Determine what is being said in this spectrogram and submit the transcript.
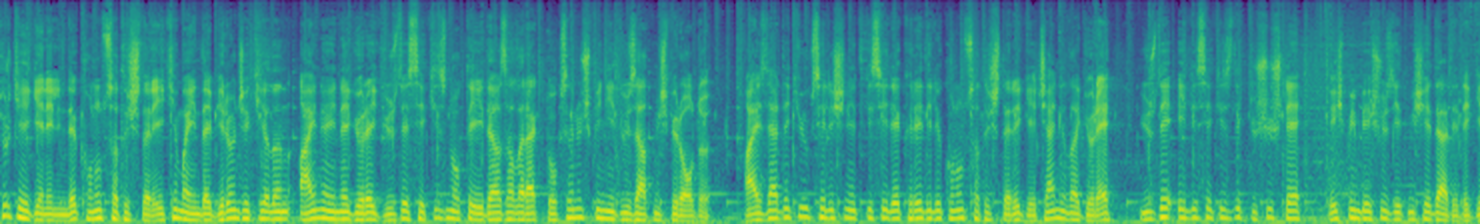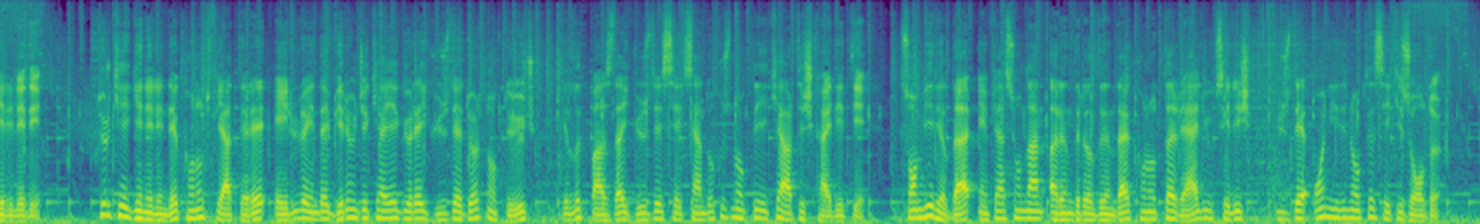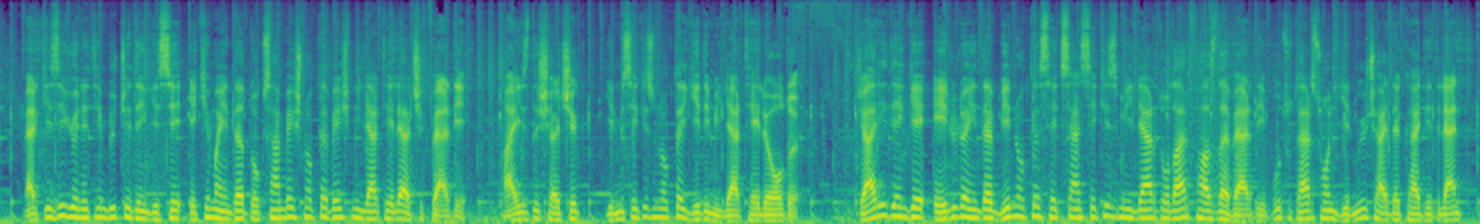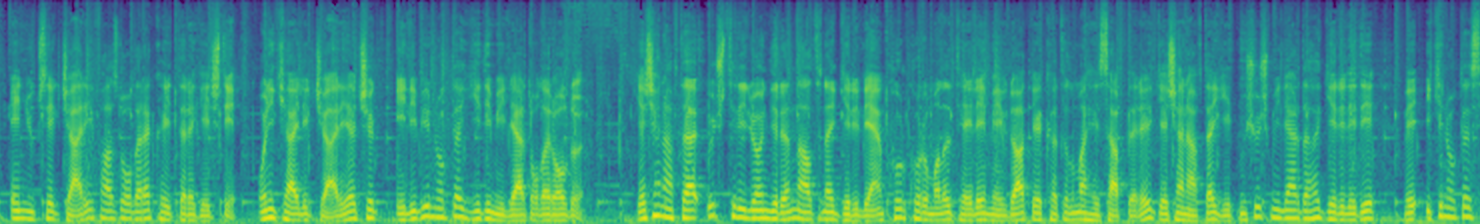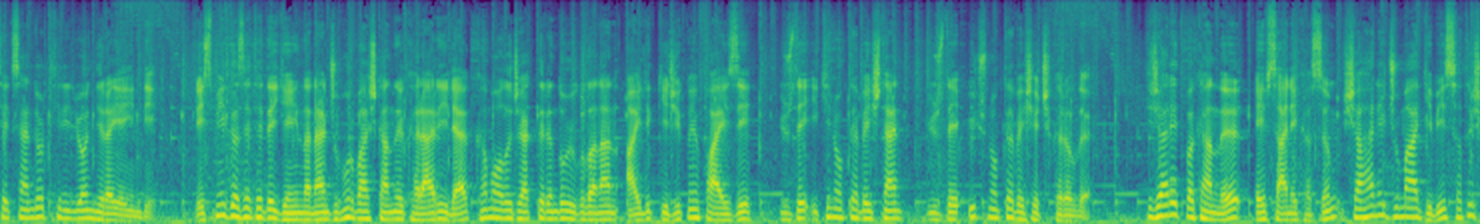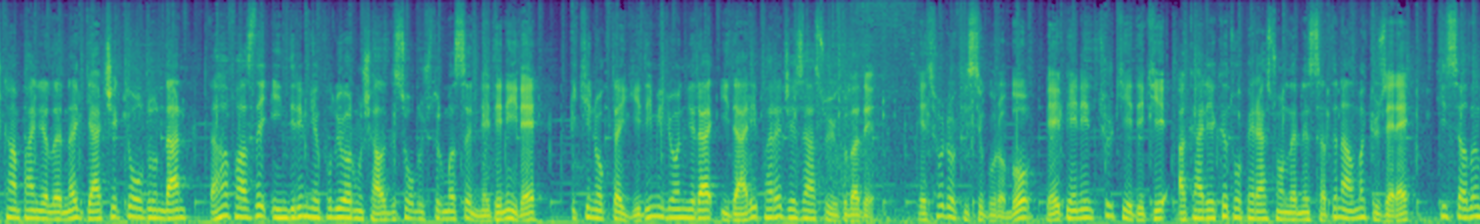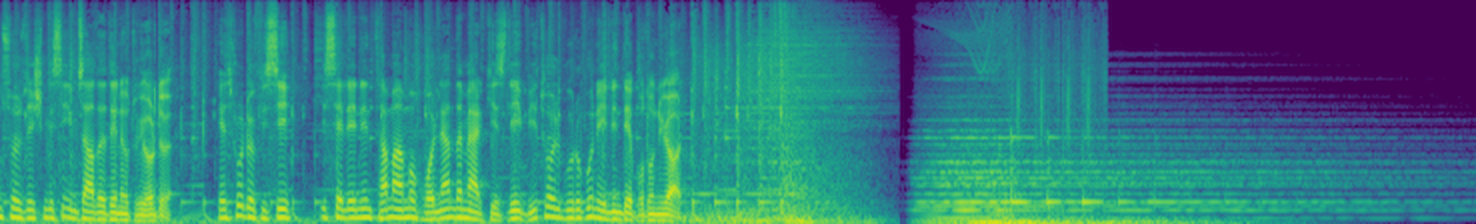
Türkiye genelinde konut satışları Ekim ayında bir önceki yılın aynı ayına göre %8.7 azalarak 93.761 oldu. Faizlerdeki yükselişin etkisiyle kredili konut satışları geçen yıla göre %58'lik düşüşle 5577 adede geriledi. Türkiye genelinde konut fiyatları Eylül ayında bir önceki aya göre %4.3, yıllık bazda %89.2 artış kaydetti. Son bir yılda enflasyondan arındırıldığında konutta reel yükseliş %17.8 oldu. Merkezi Yönetim Bütçe Dengesi Ekim ayında 95.5 milyar TL açık verdi. Faiz dışı açık 28.7 milyar TL oldu. Cari denge Eylül ayında 1.88 milyar dolar fazla verdi. Bu tutar son 23 ayda kaydedilen en yüksek cari fazla olarak kayıtlara geçti. 12 aylık cari açık 51.7 milyar dolar oldu. Geçen hafta 3 trilyon liranın altına gerileyen kur korumalı TL mevduat ve katılma hesapları geçen hafta 73 milyar daha geriledi ve 2.84 trilyon liraya indi. Resmi gazetede yayınlanan Cumhurbaşkanlığı kararıyla kamu alacaklarında uygulanan aylık gecikme faizi %2.5'ten %3.5'e çıkarıldı. Ticaret Bakanlığı, Efsane Kasım, Şahane Cuma gibi satış kampanyalarına gerçekte olduğundan daha fazla indirim yapılıyormuş algısı oluşturması nedeniyle 2.7 milyon lira idari para cezası uyguladı. Petrol Ofisi grubu, BP'nin Türkiye'deki akaryakıt operasyonlarını satın almak üzere hisse alım sözleşmesi imzaladığını duyurdu. Petrol Ofisi hisselerinin tamamı Hollanda merkezli Vitol grubun elinde bulunuyor.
